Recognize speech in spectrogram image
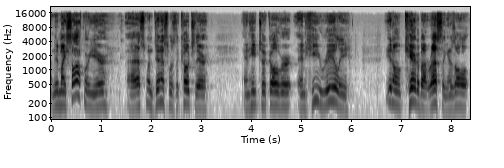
and then my sophomore year, uh, that's when Dennis was the coach there, and he took over, and he really, you know, cared about wrestling, as all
